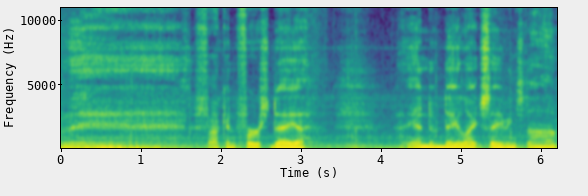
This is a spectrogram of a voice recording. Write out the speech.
Man, fucking first day of end of daylight savings time.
